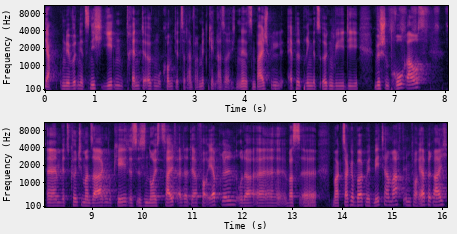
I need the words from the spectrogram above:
ja, und wir würden jetzt nicht jeden Trend, der irgendwo kommt, jetzt halt einfach mitgehen. Also ich nenne jetzt ein Beispiel, Apple bringt jetzt irgendwie die Vision Pro raus ähm, jetzt könnte man sagen, okay, das ist ein neues Zeitalter der VR-Brillen oder äh, was äh, Mark Zuckerberg mit Meta macht im VR-Bereich.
